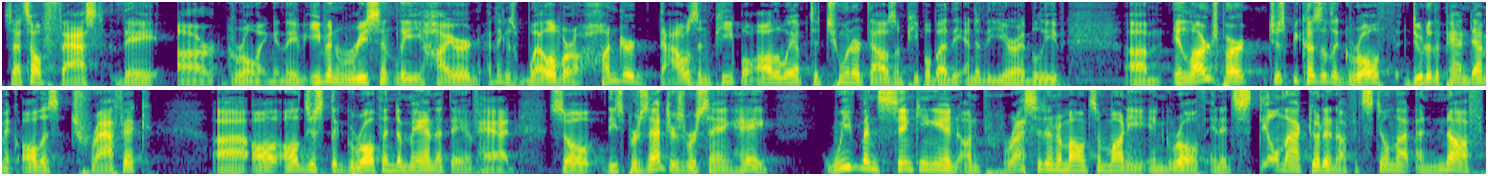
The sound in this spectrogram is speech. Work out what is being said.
So that's how fast they are growing. And they've even recently hired, I think it's well over 100,000 people, all the way up to 200,000 people by the end of the year, I believe. Um, in large part, just because of the growth due to the pandemic, all this traffic, uh, all, all just the growth and demand that they have had. So these presenters were saying, hey, We've been sinking in unprecedented amounts of money in growth, and it's still not good enough. It's still not enough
